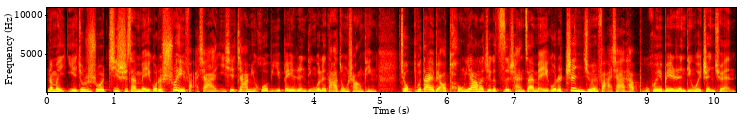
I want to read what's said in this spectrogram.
那么也就是说，即使在美国的税法下，一些加密货币被认定为了大宗商品，就不代表同样的这个资产在美国的证券法下，它不会被认定为证券。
